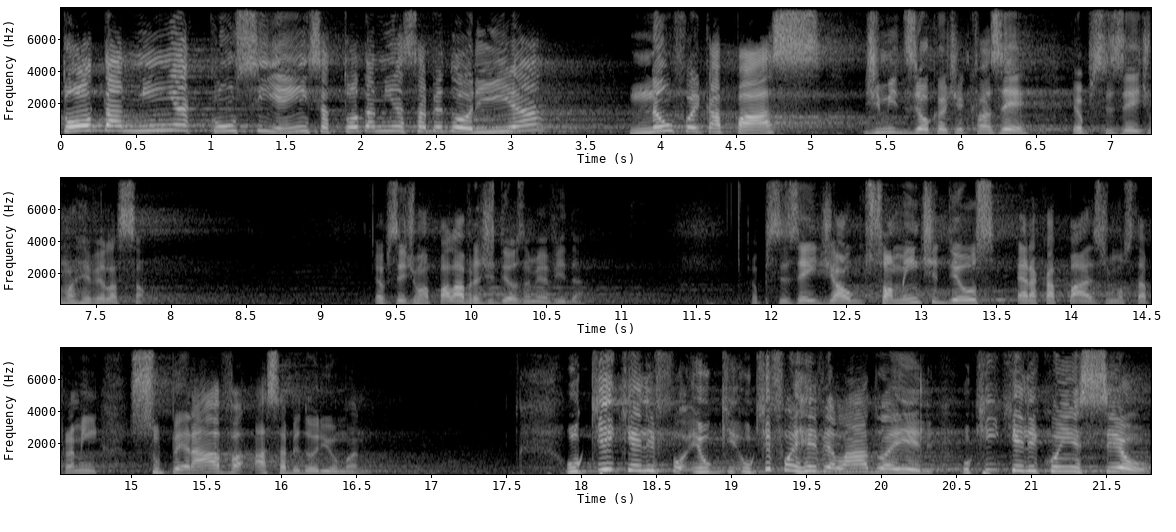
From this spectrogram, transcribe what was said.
toda a minha consciência, toda a minha sabedoria não foi capaz de me dizer o que eu tinha que fazer. Eu precisei de uma revelação. Eu precisei de uma palavra de Deus na minha vida. Eu precisei de algo que somente Deus era capaz de mostrar para mim. Superava a sabedoria humana. O que, que, ele foi, o que, o que foi revelado a ele? O que, que ele conheceu?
